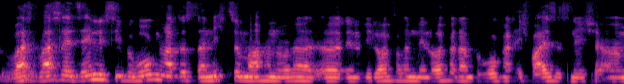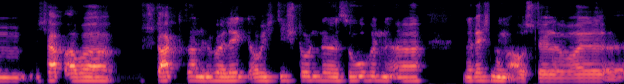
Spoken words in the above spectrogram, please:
Was, was letztendlich sie bewogen hat, das dann nicht zu machen oder äh, die Läuferin, den Läufer dann bewogen hat, ich weiß es nicht. Ähm, ich habe aber stark daran überlegt, ob ich die Stunde suchen äh, eine Rechnung ausstelle, weil äh,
